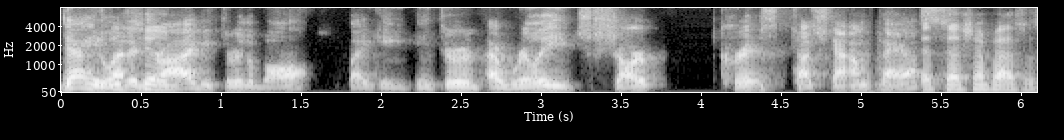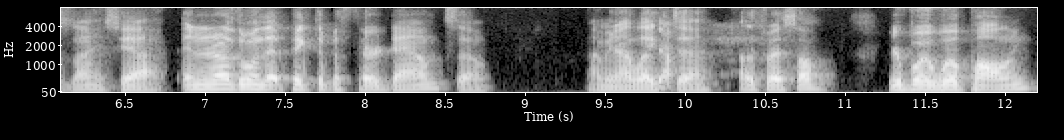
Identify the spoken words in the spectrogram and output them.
Yeah, he let He it drive. He threw the ball. Like he, he threw a really sharp, crisp touchdown pass. that touchdown pass was nice. Yeah. And another one that picked up a third down. So I mean I liked uh I liked what I saw. Your boy Will Pauling.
